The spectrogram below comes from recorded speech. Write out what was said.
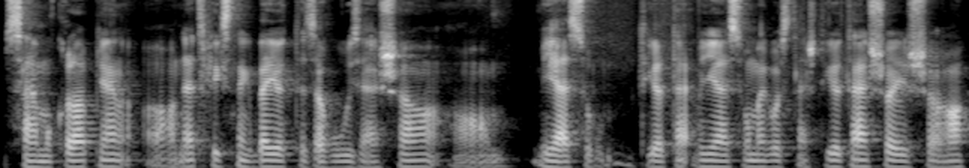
számok alapján a Netflixnek bejött ez a húzása, a jelszó, tiltá, jelszó megosztás tiltása és a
